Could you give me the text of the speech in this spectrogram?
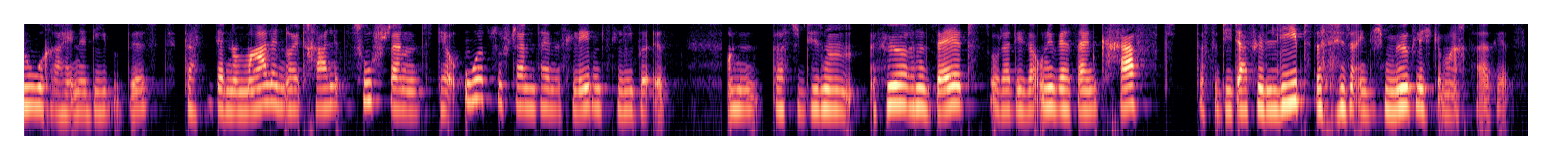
du reine Liebe bist, dass der normale, neutrale Zustand, der Urzustand deines Lebens Liebe ist und dass du diesem höheren Selbst oder dieser universellen Kraft, dass du die dafür liebst, dass sie es eigentlich möglich gemacht hat jetzt,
